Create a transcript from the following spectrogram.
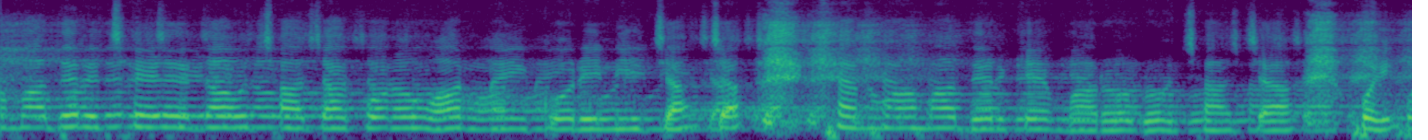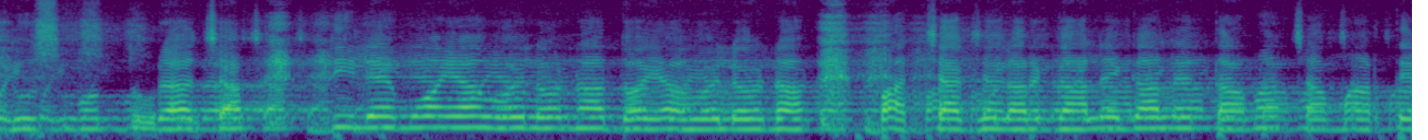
আমাদের ছেড়ে দাও, চাচা, কোনো অন্যায় করিনি, চাচা। কেন আমাদেরকে মারো গো, চাচা? ওই দুশ্মন দুরাচার দিলে ময়া হইল না, দয়া হইল না। বাচ্চাগুলার গালে গালে তামাচা মারতে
